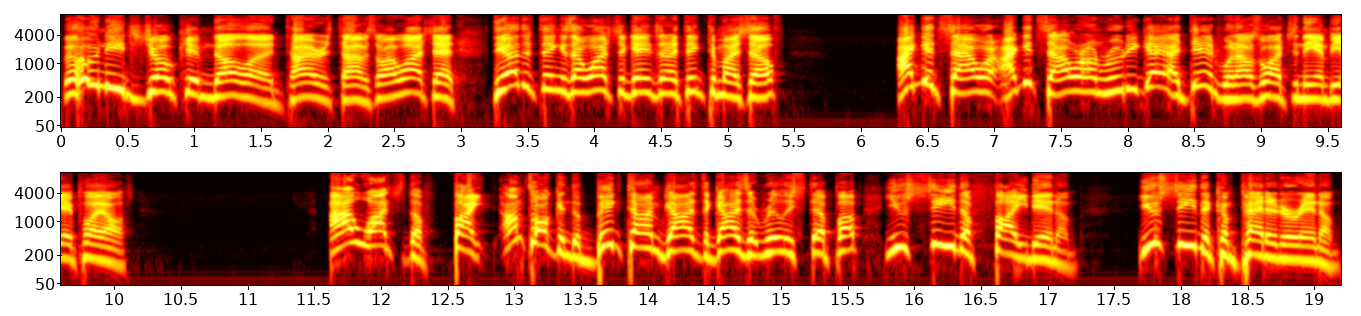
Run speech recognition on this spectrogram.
but who needs Joakim Noah and Tyrus Thomas? So I watch that. The other thing is I watch the games and I think to myself, I get sour. I get sour on Rudy Gay. I did when I was watching the NBA playoffs. I watch the fight. I'm talking the big-time guys, the guys that really step up. You see the fight in them. You see the competitor in them.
